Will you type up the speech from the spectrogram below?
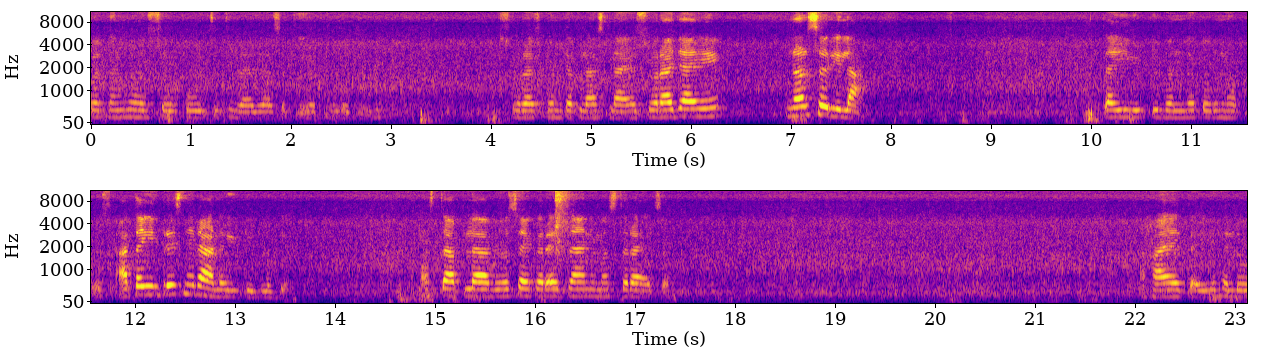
पतंग असो कोच राजा असं ती स्वराज कोणत्या क्लासला आहे? स्वराज आहे नर्सरीला. ताई यूट्यूब बंद करू नकोस. आता इंटरेस्ट नाही राहिला यूट्यूबमध्ये मस्त आपला व्यवसाय करायचा आणि मस्त राहायचं. हाय ताई हॅलो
